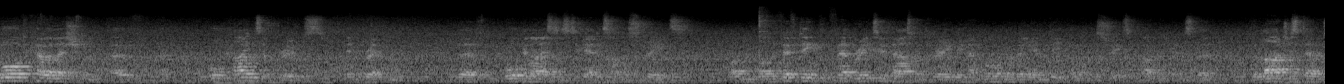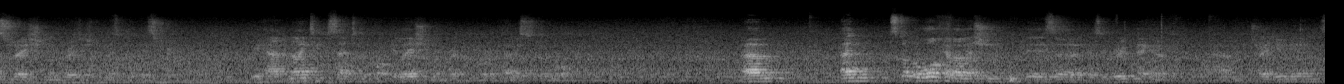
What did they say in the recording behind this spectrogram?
broad coalition of all kinds of groups in Britain that organised us to get us on the streets on, on, the 15th of February 2003, we had more than a million people on the streets of London. It was the, the largest demonstration in British political history. We had 90% of the population in Britain were opposed to the war. Um, and Stop the War Coalition is a, is a grouping of trade unions,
